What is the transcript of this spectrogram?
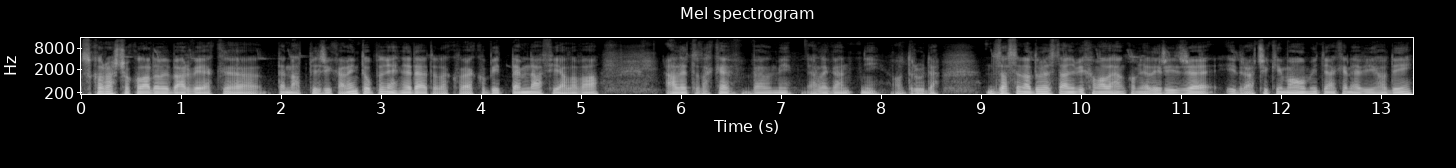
skoro až čokoládové barvy, jak eh, ten nadpis říká. Není to úplně hnědá, je to takové jakoby temná fialová, ale je to také velmi elegantní odrůda. Zase na druhé straně bychom ale Hanko měli říct, že i dráčiky mohou mít nějaké nevýhody.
